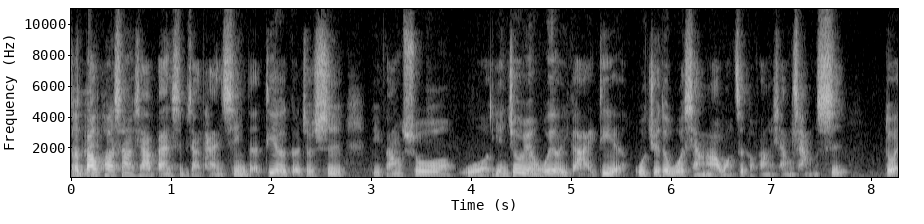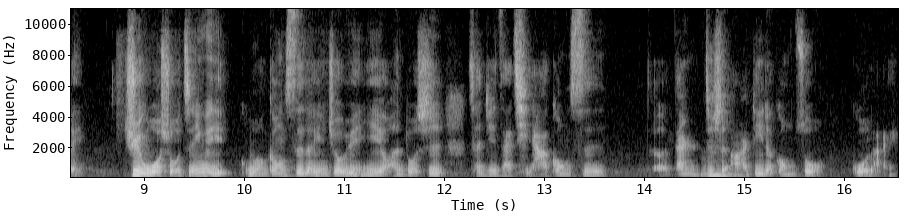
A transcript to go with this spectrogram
呃，包括上下班是比较弹性的。第二个就是，比方说，我研究员，我有一个 idea，我觉得我想要往这个方向尝试。对，据我所知，因为我们公司的研究员也有很多是曾经在其他公司，呃，担任就是 R&D 的工作过来，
